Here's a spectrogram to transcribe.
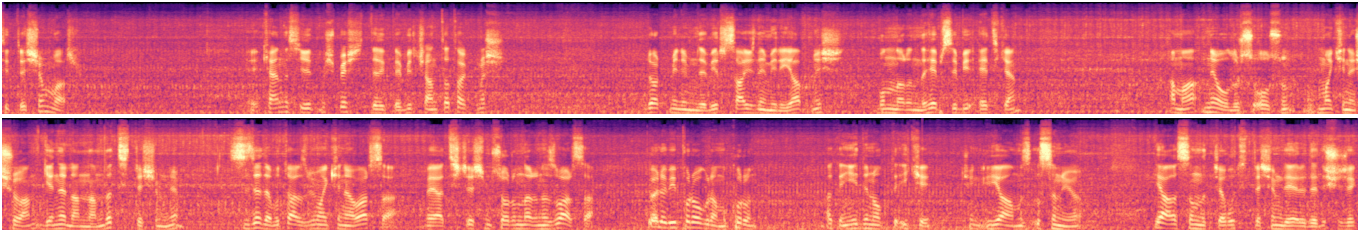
titreşim var. E, Kendisi 75 litrelikte bir çanta takmış. 4 milimde bir saj demiri yapmış. Bunların da hepsi bir etken. Ama ne olursa olsun makine şu an genel anlamda titreşimli. Size de bu tarz bir makine varsa veya titreşim sorunlarınız varsa böyle bir programı kurun. Bakın 7.2 çünkü yağımız ısınıyor. Yağ ısındıkça bu titreşim değeri de düşecek.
